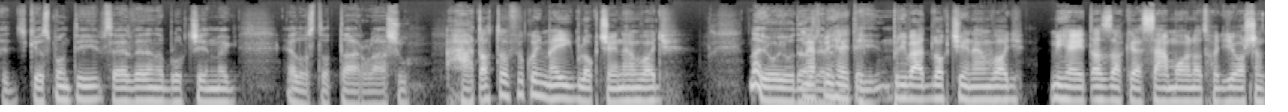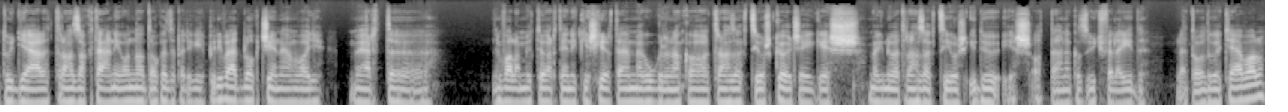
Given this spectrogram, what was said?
egy központi szerveren, a blockchain meg elosztott tárolású. Hát attól függ, hogy melyik blockchainen vagy. Na jó, jó, de Mert mihelyt eredeti... egy privát blockchainen vagy, mihelyt azzal kell számolnod, hogy gyorsan tudjál tranzaktálni, onnantól kezdve pedig egy privát blockchainen vagy, mert valami történik, és hirtelen megugranak a tranzakciós költségek, és megnő a tranzakciós idő, és ott állnak az ügyfeleid letoldgatjával.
